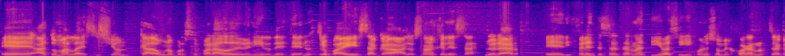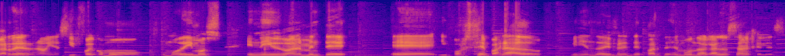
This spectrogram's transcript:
eh, a tomar la decisión, cada uno por separado, de venir desde nuestro país acá a Los Ángeles a explorar eh, diferentes alternativas y con eso mejorar nuestra carrera. Y así fue como, como dimos individualmente y por separado, viniendo de diferentes partes del mundo acá en Los Ángeles.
